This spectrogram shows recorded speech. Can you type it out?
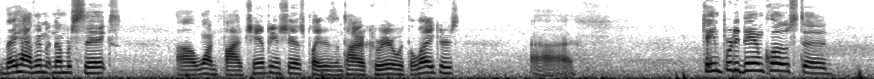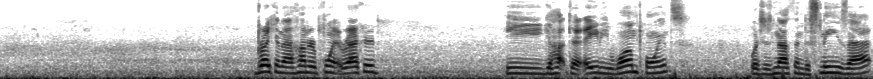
they have him at number six. Uh, won five championships, played his entire career with the Lakers. Uh, came pretty damn close to breaking that 100 point record. He got to 81 points, which is nothing to sneeze at.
